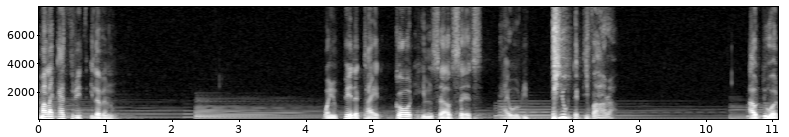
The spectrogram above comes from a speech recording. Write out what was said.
Malachi 3 11. When you pay the tithe, God Himself says, I will rebuke the devourer. I'll do what?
